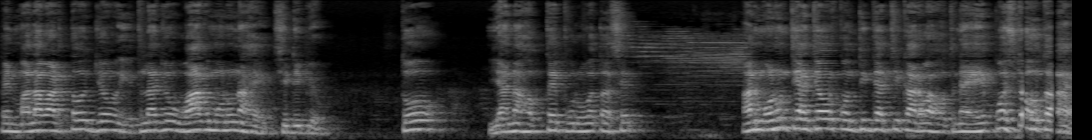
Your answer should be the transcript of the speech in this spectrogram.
पण मला वाटतं जो इथला जो वाघ म्हणून आहे सी डी पी ओ तो यांना हप्ते पुरवत असेल. आणि म्हणून त्याच्यावर कोणती त्याची कारवाई होत नाही हे स्पष्ट होत आहे.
